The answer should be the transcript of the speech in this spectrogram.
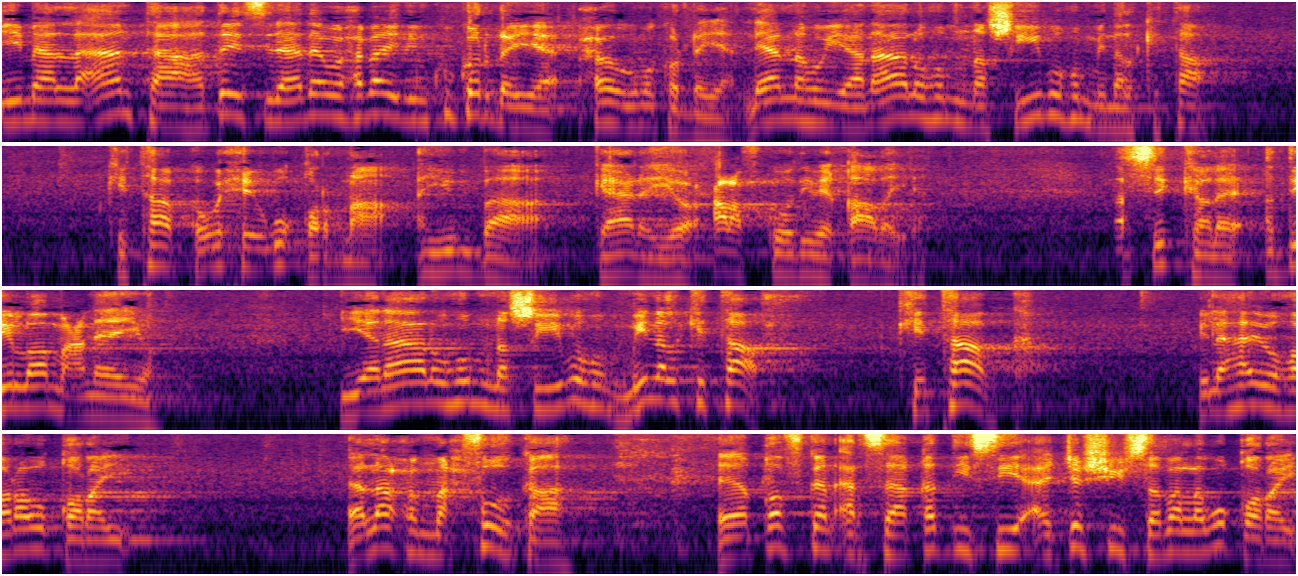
iimaan la'aantaa hadday is idhaahdeen waxbaa idinku kordhaya waxba uguma kordhayaan liannahu yanaaluhum nasiibuhum min alkitaab kitaabka wixii ugu qornaa ayuunbaa gaadhaya oo calafkoodii bay qaadayaan. Si kale haddii loo macneeyo yanaaluhum nasiibuhum min alkitaab. Kitaabka ilaahay uu hore u qoray ee maxfuudka ah ee qofkan arsaaqadiisa iyo ajashiisaba lagu qoray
